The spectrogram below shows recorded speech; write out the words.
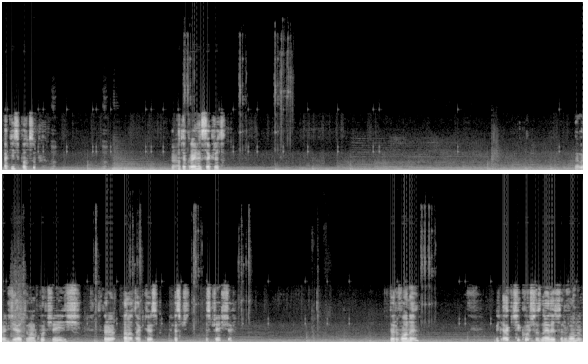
W taki sposób. A to kolejny sekret. Dobra, gdzie ja tu mam kurczę iść? Skoro, a no tak, tu jest, przejście. Czerwony? Jak ci kurczę znajdę czerwony?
